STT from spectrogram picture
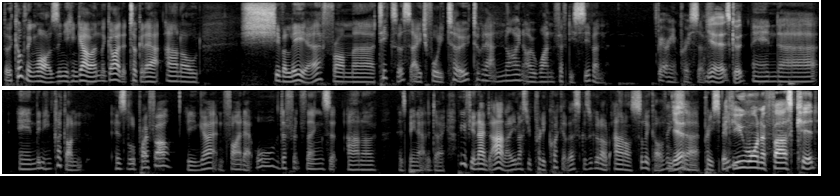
But the cool thing was, then you can go and the guy that took it out, Arnold Chevalier from uh, Texas, age 42, took it out in 9:01:57. Very impressive. Yeah, that's good. And uh, and then you can click on his little profile. And you can go out and find out all the different things that Arno has been out there doing. I think if you're named Arno, you must be pretty quick at this because we've got old Arnold Silikov. He's yeah. uh, pretty speedy. If you want a fast kid,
